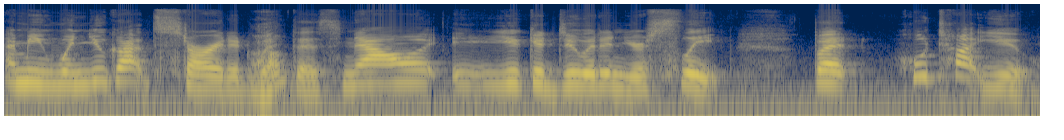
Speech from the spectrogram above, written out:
I mean, when you got started with this, now you could do it in your sleep. But who taught you?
